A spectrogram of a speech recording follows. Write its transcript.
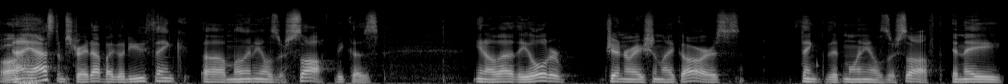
Oh. and I asked them straight up. I go, "Do you think uh, millennials are soft?" Because you know a lot of the older generation like ours think that millennials are soft, and they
